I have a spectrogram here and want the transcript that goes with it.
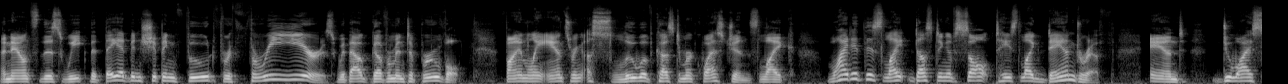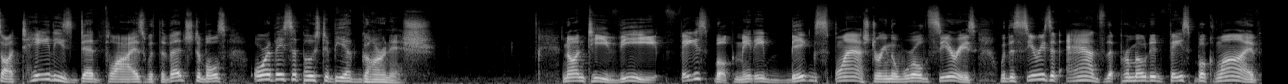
announced this week that they had been shipping food for three years without government approval, finally answering a slew of customer questions like Why did this light dusting of salt taste like dandruff? And Do I saute these dead flies with the vegetables, or are they supposed to be a garnish? And on TV, Facebook made a big splash during the World Series with a series of ads that promoted Facebook Live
